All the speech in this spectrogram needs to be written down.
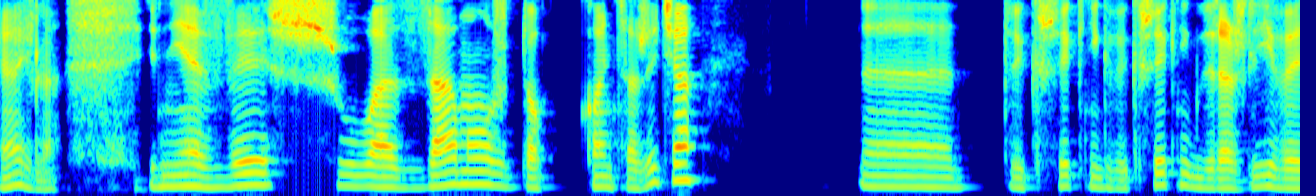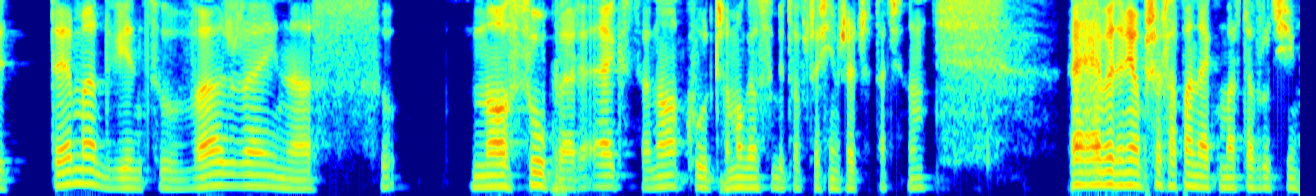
Nieźle. Nie wyszła za mąż do końca życia. E, Wykrzyknik, wykrzyknik, drażliwy temat, więc uważaj na. Su- no super, ekstra. No kurczę, mogę sobie to wcześniej przeczytać. No. E, będę miał przechlapane, jak Marta wróci.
